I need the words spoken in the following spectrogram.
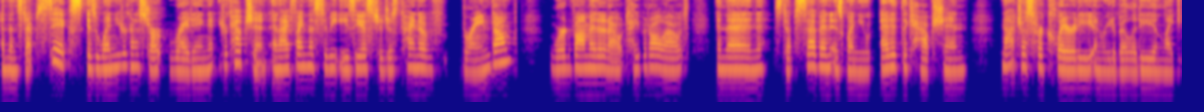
And then step six is when you're going to start writing your caption. And I find this to be easiest to just kind of brain dump, word vomit it out, type it all out. And then step seven is when you edit the caption, not just for clarity and readability and like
